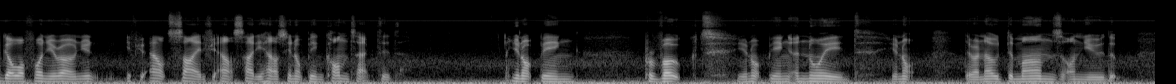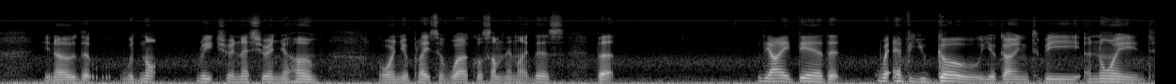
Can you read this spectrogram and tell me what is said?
go off on your own. You, if you're outside, if you're outside your house, you're not being contacted. You're not being provoked. You're not being annoyed. You're not there are no demands on you that you know that would not reach you unless you're in your home or in your place of work or something like this. But the idea that wherever you go, you're going to be annoyed,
